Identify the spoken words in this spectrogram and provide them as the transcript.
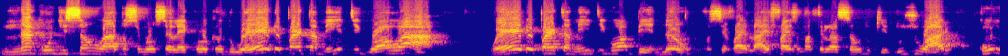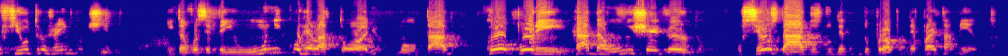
Na condição lá do meu select colocando where departamento igual a A, where departamento igual a B. Não, você vai lá e faz uma atrelação do que? Do usuário com o filtro já embutido. Então você tem um único relatório montado, porém cada um enxergando os seus dados do, do próprio departamento.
